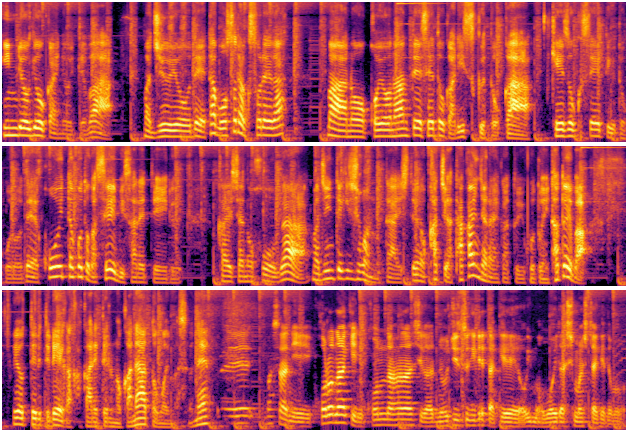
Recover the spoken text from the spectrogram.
飲料業界においては、まあ、重要で、多分おそらくそれが、まあ、あの雇用の安定性とかリスクとか継続性というところで、こういったことが整備されている。会社の方が、まあ、人的資本に対しての価値が高いんじゃないかということに例えば寄ってるって例が書かれてるのかなと思いますよね。まさにコロナ期にこんな話が如実に出た例を今思い出しましたけども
